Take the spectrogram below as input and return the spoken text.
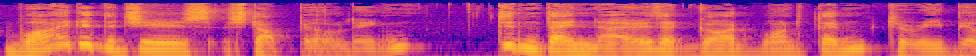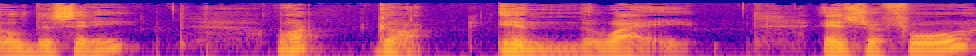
Why did the Jews stop building? Didn't they know that God wanted them to rebuild the city? What got in the way? Ezra 4,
